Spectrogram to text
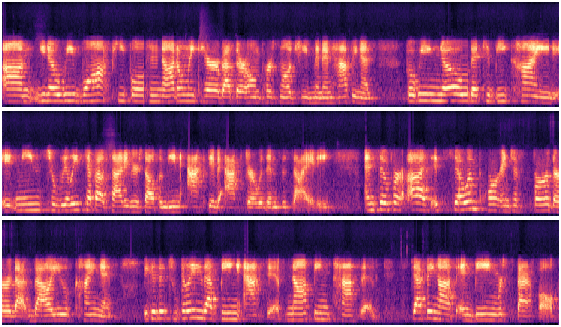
Um, you know, we want people to not only care about their own personal achievement and happiness, but we know that to be kind, it means to really step outside of yourself and be an active actor within society. And so for us, it's so important to further that value of kindness because it's really that being active, not being passive, stepping up and being respectful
